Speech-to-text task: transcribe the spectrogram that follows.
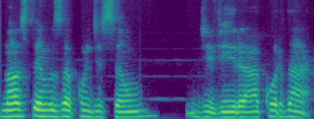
nós temos a condição de vir a acordar.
